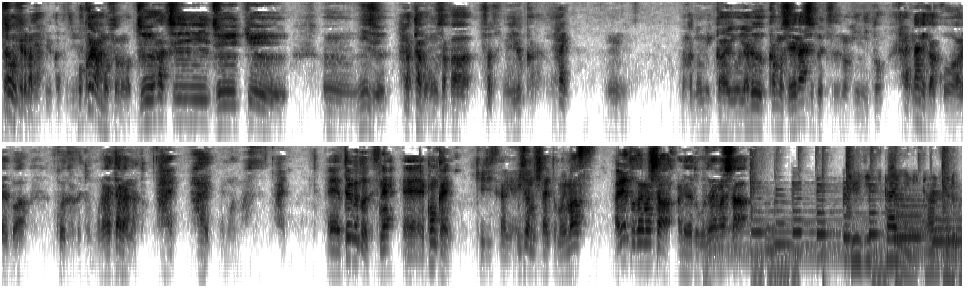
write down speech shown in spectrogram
ただければという形です。僕らもその、18、19、うん、20、まあ多分大そうです阪にいるからね。はい。うん。なんか飲み会をやるかもしれないし、別の日にと。はい何かこうあれば、声かけてもらえたらなと。はい。はい、思います。はい。えー、ということでですね、えー、今回の休日会議は以上にしたいと思います。ありがとうございました。ありがとうございました。休日会議に関する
